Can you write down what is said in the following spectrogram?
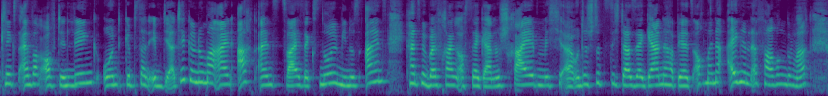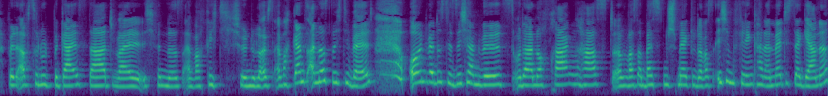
klickst einfach auf den Link und gibst dann eben die Artikelnummer ein, 81260-1. Kannst mir bei Fragen auch sehr gerne schreiben. Ich äh, unterstütze dich da sehr gerne, habe ja jetzt auch meine eigenen Erfahrungen gemacht, bin absolut begeistert, weil ich finde es einfach richtig schön. Du läufst einfach ganz anders durch die Welt. Und wenn du es dir sichern willst oder noch Fragen hast, ähm, was am besten schmeckt oder was ich empfehlen kann, dann melde dich sehr gerne.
